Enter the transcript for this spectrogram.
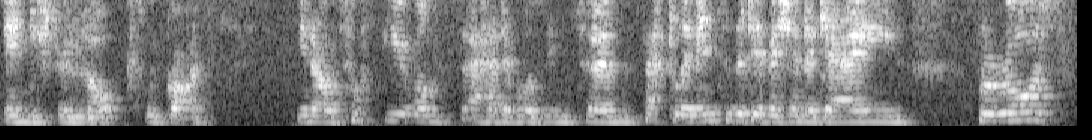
industry looks. We've got a you know a tough few months ahead of us in terms of settling into the division again. For us,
